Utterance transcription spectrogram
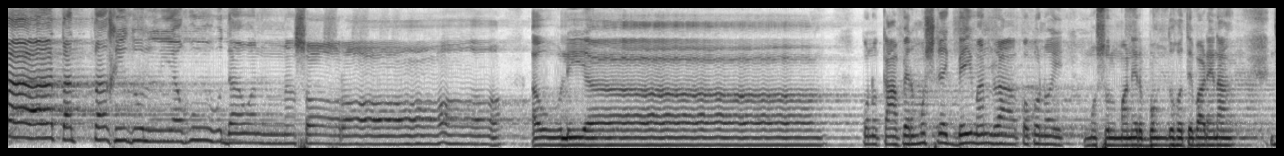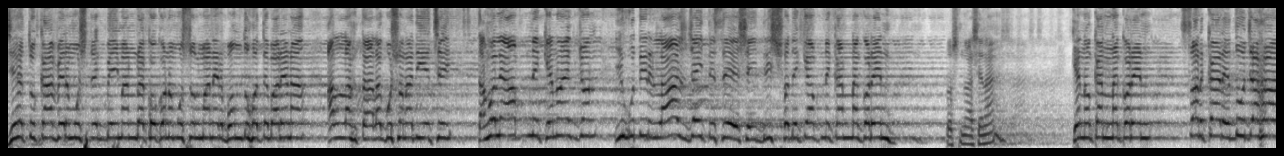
কোনো কাফের মুশরেক বেঈমানরা কখনোই মুসলমানের বন্ধু হতে পারে না। যেহেতু কাফের মুশরেক বেঈমানরা কখনো মুসলমানের বন্ধু হতে পারে না, আল্লাহ তাআলা ঘোষণা দিয়েছে, তাহলে আপনি কেন একজন ইহুদির লাশ যাইতেছে সেই দৃশ্য দেখে আপনি কান্না করেন? প্রশ্ন আসে না? কেন কান্না করেন? সরকারে দুজাহা,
